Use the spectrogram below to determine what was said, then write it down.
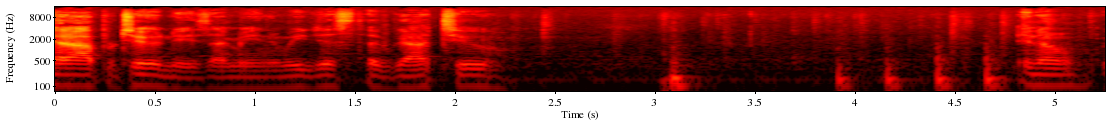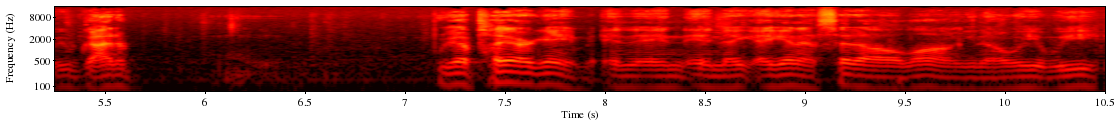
had opportunities. I mean, we just have got to, you know, we've got to, we got to play our game. And, and, and again, I've said it all along, you know, we, we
